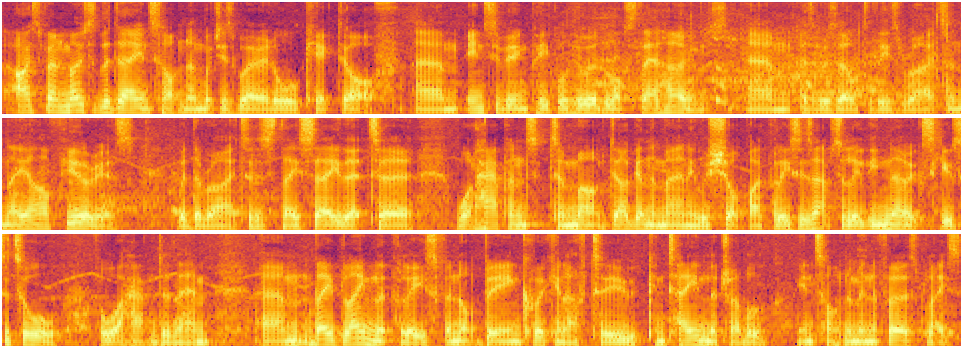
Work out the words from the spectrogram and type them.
I spent most of the day in Tottenham, which is where it all kicked off, um, interviewing people who had lost their homes um, as a result of these riots, and they are furious with the rioters. They say that uh, what happened to Mark Duggan, the man who was shot by police, is absolutely no excuse at all for what happened to them. Um, they blame the police for not being quick enough to contain the trouble in Tottenham in the first place.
